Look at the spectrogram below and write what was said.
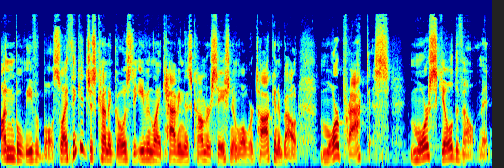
unbelievable. So I think it just kind of goes to even like having this conversation and what we're talking about, more practice, more skill development.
